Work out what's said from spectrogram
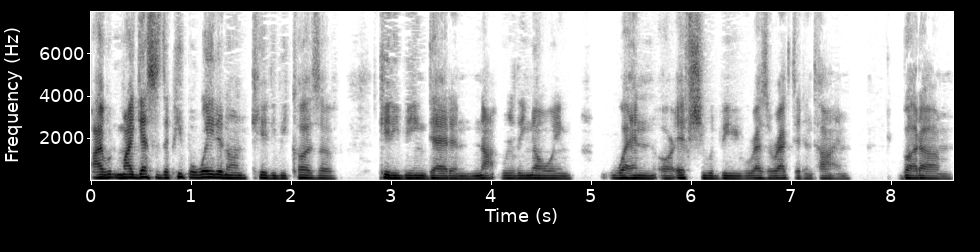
I would my guess is that people waited on kitty because of kitty being dead and not really knowing when or if she would be resurrected in time. But um,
